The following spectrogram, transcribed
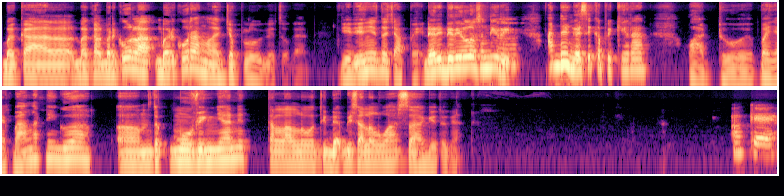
bakal bakal berkula berkuranglah job lu," gitu kan. Jadinya itu capek. Dari diri lo sendiri, Mhm. ada nggak sih kepikiran, "Waduh banyak banget nih gue, mmm, untuk moving-nya nih terlalu tidak bisa leluasa," gitu kan? Oke.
